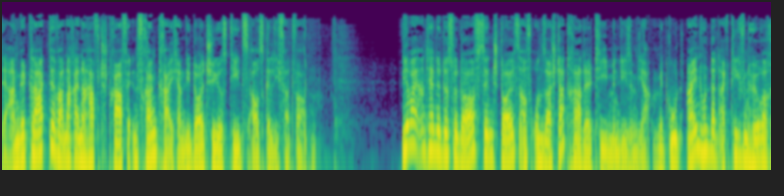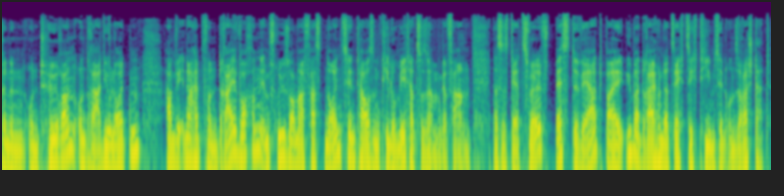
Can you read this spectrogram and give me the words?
Der Angeklagte war nach einer Haftstrafe in Frankreich an die deutsche Justiz ausgeliefert worden. Wir bei Antenne Düsseldorf sind stolz auf unser Stadtradelteam in diesem Jahr. Mit gut 100 aktiven Hörerinnen und Hörern und Radioleuten haben wir innerhalb von drei Wochen im Frühsommer fast 19.000 Kilometer zusammengefahren. Das ist der zwölftbeste Wert bei über 360 Teams in unserer Stadt.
